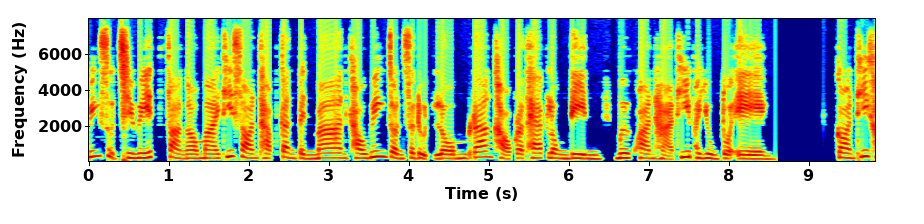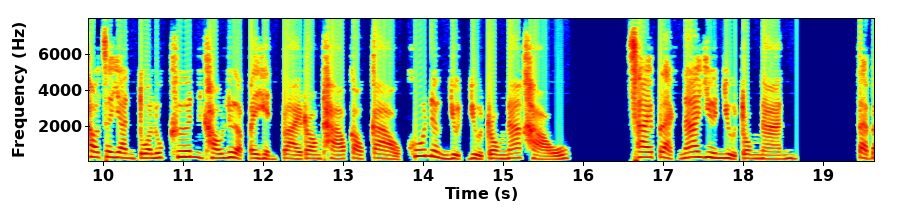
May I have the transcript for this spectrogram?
วิ่งสุดชีวิต ฝ่าเงาไม้ที่ซ้อนทับกันเป็นม่าน เขาวิ่งจนสะดุดล้ม ร่างเขากระแทกลงดิน มือควานหาที่พยุงตัวเองก่อนที่เขาจะยันตัวลุกขึ้น เขาเหลือบไปเห็นปลายรองเท้าเก่าๆ คู่หนึ่งหยุดอยู่ตรงหน้าเขา ชายแปลกหน้ายืนอยู่ตรงนั้น แต่ใบ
